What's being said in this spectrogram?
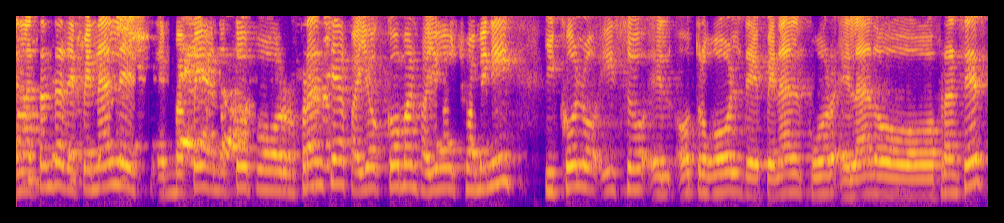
en la, tanda de penales, Mbappé anotó por Francia, falló Coman, falló Chouameni y Colo hizo el otro gol de penal por el lado francés.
